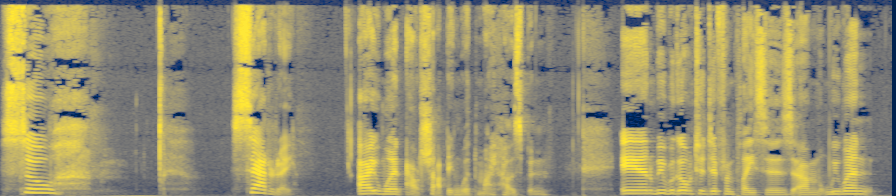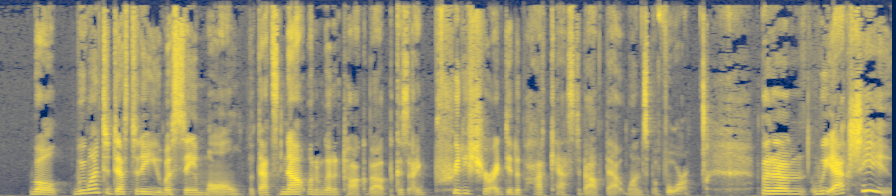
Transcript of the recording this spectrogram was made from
So, Saturday. I went out shopping with my husband. And we were going to different places. Um, we went, well, we went to Destiny USA Mall, but that's not what I'm going to talk about because I'm pretty sure I did a podcast about that once before. But um, we actually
